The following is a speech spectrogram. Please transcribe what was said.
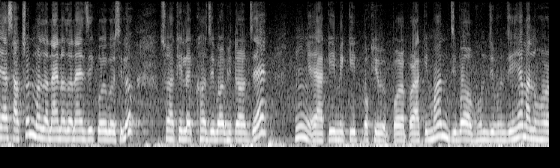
এয়া চাওকচোন মই জনাই নজনাই যি কৈ গৈছিলোঁ। চৌৰাশী লক্ষ জীৱৰ ভিতৰত যে এয়া কিমিকিত পক্ষীৰ পৰা পৰা কিমান জীৱ ভুঞ্জি ভুঞ্জিহে মানুহৰ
